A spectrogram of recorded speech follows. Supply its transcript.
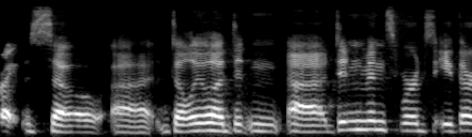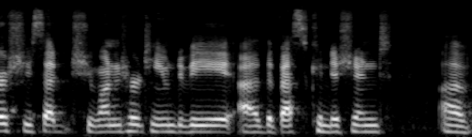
Right. So uh, Dalila didn't uh, didn't mince words either. She said she wanted her team to be uh, the best conditioned of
